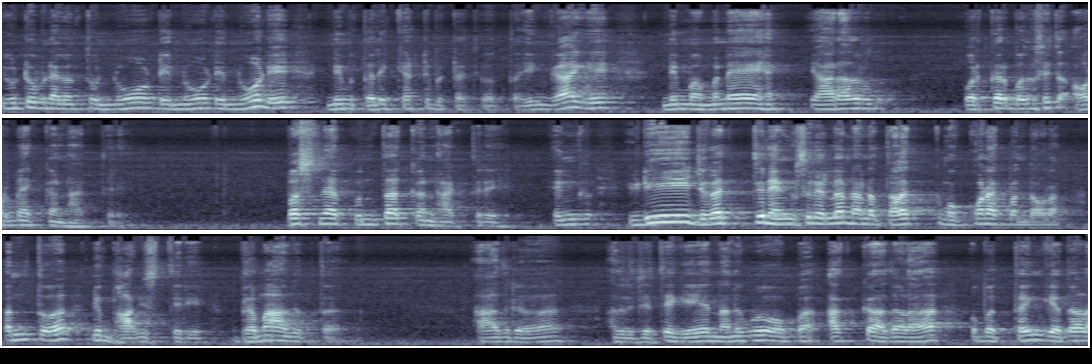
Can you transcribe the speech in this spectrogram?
ಯೂಟ್ಯೂಬ್ನಾಗಂತೂ ನೋಡಿ ನೋಡಿ ನೋಡಿ ನಿಮ್ಮ ತಲೆ ಕೆಟ್ಟು ಬಿಟ್ಟೈತಿ ಇವತ್ತು. ಹಿಂಗಾಗಿ ನಿಮ್ಮ ಮನೆ ಯಾರಾದರೂ ವರ್ಕರ್ ಬದಲಿಸಿದ್ದು ಅವ್ರ ಮ್ಯಾಗೆ ಕಣ್ಣು ಹಾಕ್ತೀರಿ. ಬಸ್ನಾಗ ಕುಂತ ಕಣ್ಣು ಹಾಕ್ತೀರಿ. ಹೆಂಗ್ ಇಡೀ ಜಗತ್ತಿನ ಹೆಂಗಸರೆಲ್ಲ ನನ್ನ ತಳಕ್ಕೆ ಮಕ್ಕೊಳಕ್ಕೆ ಬಂದವ್ರ ಅಂತ ನೀವು ಭಾವಿಸ್ತೀರಿ. ಭ್ರಮ ಆಗುತ್ತೆ. ಆದ್ರೆ ಅದ್ರ ಜೊತೆಗೆ ನನಗೂ ಒಬ್ಬ ಅಕ್ಕ ಅದಳ, ಒಬ್ಬ ತಂಗಿ ಅದಳ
